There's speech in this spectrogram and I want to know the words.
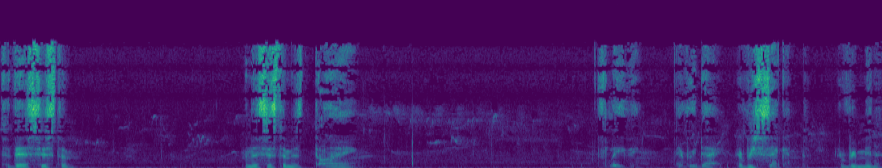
to their system. And the system is dying. It's leaving every day, every second, every minute.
